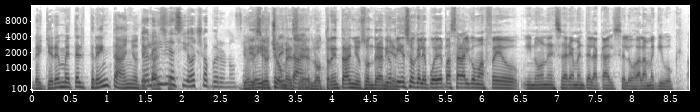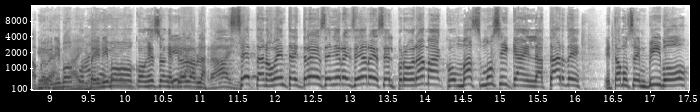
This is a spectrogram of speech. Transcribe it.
Le quieren meter 30 años de Yo leí cárcel. 18, pero no sé. Yo leí 18 30 meses. años. Los 30 años son de Yo Daniel. pienso que le puede pasar algo más feo y no necesariamente la cárcel, ojalá me equivoque. Ah, pues ¡Ea, venimos, con, venimos con eso en el ¡Ea, bla bla bla. rayos! Z93, señoras y señores, el programa con más música en la tarde. Estamos en vivo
